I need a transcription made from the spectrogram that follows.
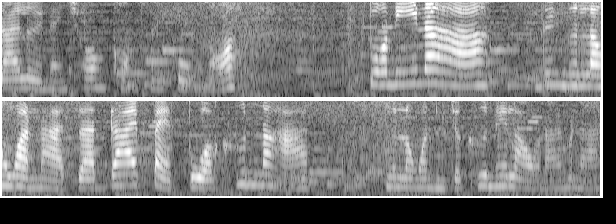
ได้เลยในช่องของไซโกะเนาะตัวนี้นะคะได้เงินรางวัลอาจจะได้ 8 ตัวขึ้นนะคะ เงินรางวัลถึงจะขึ้นให้เรานะเพื่อนนะ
